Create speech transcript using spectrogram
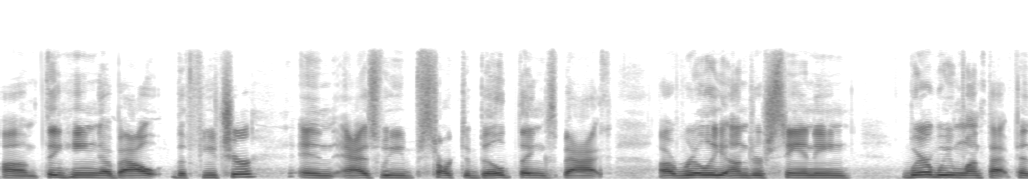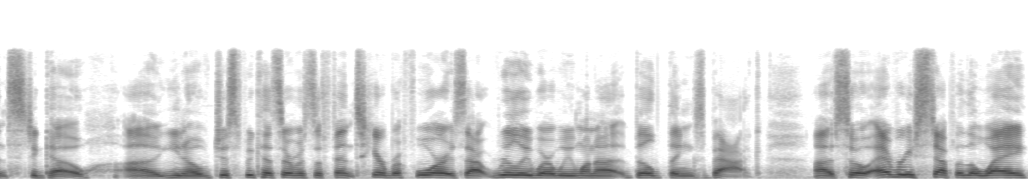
um, thinking about the future and as we start to build things back, really understanding where we want that fence to go. Uh, you know, just because there was a fence here before, is that really where we want to build things back? Uh, so every step of the way,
